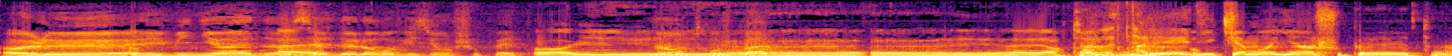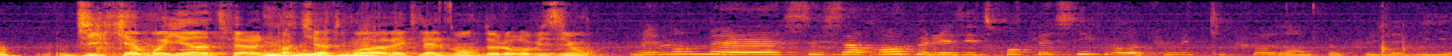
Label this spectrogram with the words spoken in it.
Allez, elle est mignonne, Ouais. celle de l'Eurovision, Choupette. Oh, il- Non, on trouve pas euh, allez, allez, dis qu'il y a moyen, choupette. Dis qu'il y a moyen de faire une partie à trois avec l'Allemande de l'Eurovision. Mais non, mais c'est sa robe, elle était trop classique, il aurait pu mettre quelque chose un peu plus habillé.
